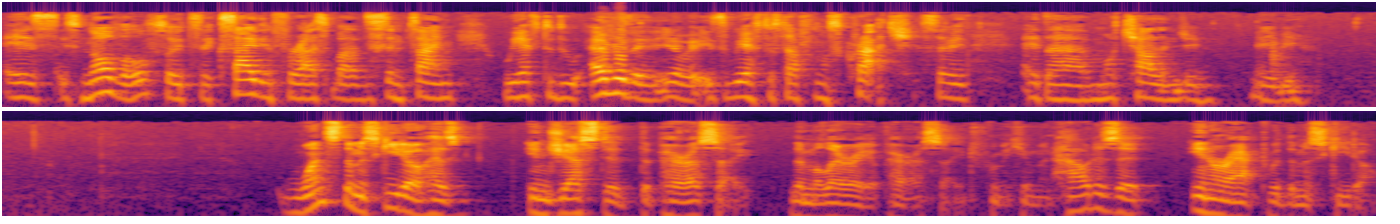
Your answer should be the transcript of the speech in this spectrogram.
is is novel, so it's exciting for us, but at the same time we have to do everything. You know, we have to start from scratch. So it, it's uh, more challenging, maybe. Once the mosquito has ingested the parasite, the malaria parasite from a human, how does it interact with the mosquito?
